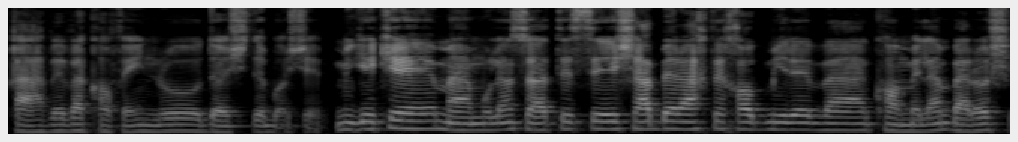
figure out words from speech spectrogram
قهوه و کافئین رو داشته باشه. میگه که معمولا ساعت سه شب به رخت خواب میره و کاملا براش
